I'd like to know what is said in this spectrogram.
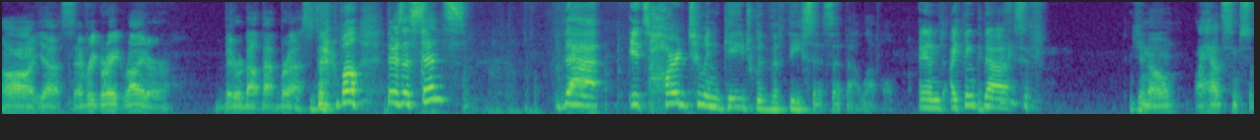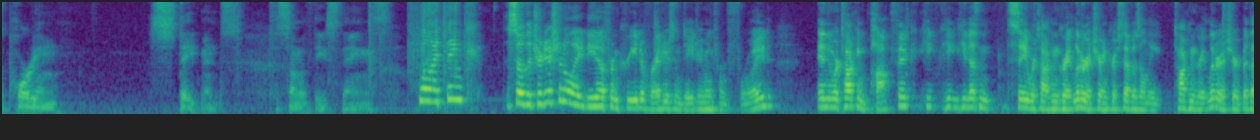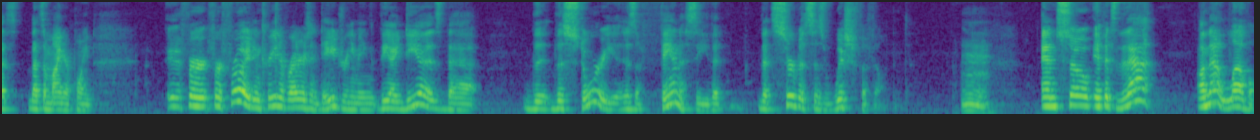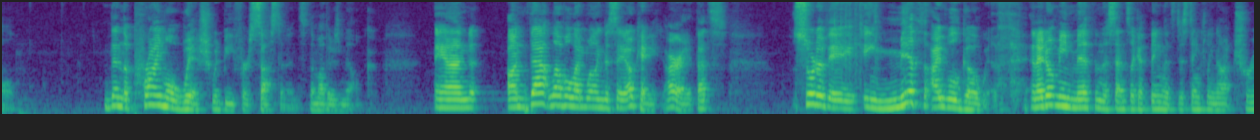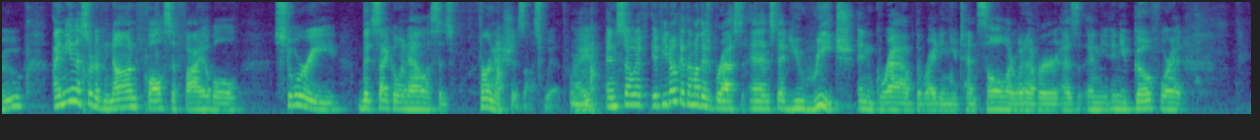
Ah, yes. Every great writer bitter about that breast. well, there's a sense that it's hard to engage with the thesis at that level. And I think that nice if you know I had some supporting statements to some of these things. well, I think so the traditional idea from creative writers and daydreaming from Freud and we're talking pop fic. He, he, he doesn't say we're talking great literature, and Kristeva's only talking great literature, but that's that's a minor point. Uh, For for Freud and creative writers and daydreaming, the idea is that the the story is a fantasy that that services wish fulfillment. Mm. And so if it's that on that level, then the primal wish would be for sustenance, the mother's milk. And on that level I'm willing to say, okay, all right, that's sort of a, a myth I will go with. And I don't mean myth in the sense like a thing that's distinctly not true. I mean a sort of non-falsifiable story that psychoanalysis furnishes us with, mm. right? And so if, if you don't get the mother's breast and instead you reach and grab the writing utensil or whatever as and, and you go for it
